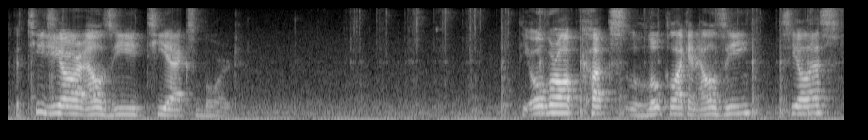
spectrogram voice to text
Like a TGR LZ TX board. The overall cuts look like an LZ CLS.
